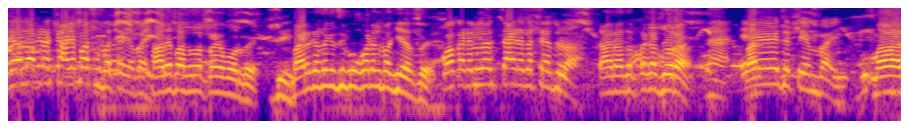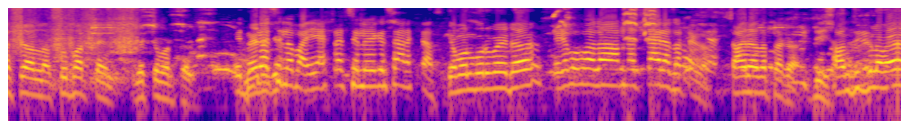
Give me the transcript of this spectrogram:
এটা হলো আপনার সাড়ে পাঁচ হাজার টাকা ভাই। সাড়ে পাঁচ হাজার টাকা পড়বে। জি। কাছে কিছু কোকাটেল পাখি আছে? পকেট হলো চার হাজার টাকা জোড়া। চার হাজার টাকা জোড়া। হ্যাঁ এই যে টেম ভাই। মাশাআল্লাহ সুপার টেন দেখতে পাচ্ছেন। দুটা ছিল ভাই একটা ছেলে হয়ে গেছে আরেকটা আছে। কেমন পড়বে এটা? এটা পড়বে আপনার চার হাজার টাকা। চার হাজার টাকা। সানচিকগুলো ভাই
